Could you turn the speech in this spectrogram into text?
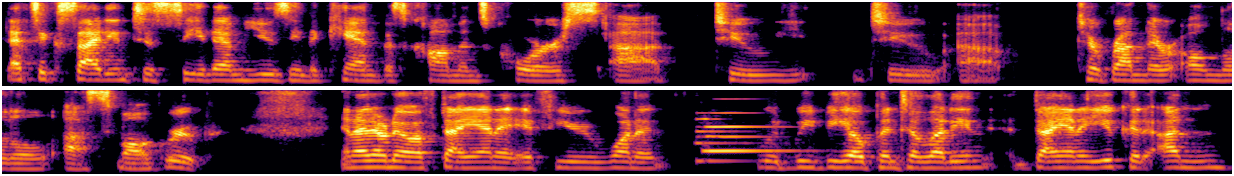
that's exciting to see them using the Canvas Commons course uh, to to uh, to run their own little uh, small group. And I don't know if Diana, if you want to, would we be open to letting Diana? You could un,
